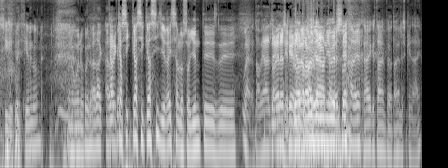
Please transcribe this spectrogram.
sigue creciendo. Bueno, bueno, Bueno, ahora- ahora casi, casi, casi llegáis a los oyentes de. Bueno, todavía, de- todavía les de- queda. a través del universo. Deja, deja, eh, que está bien, pero todavía les queda, ¿eh?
